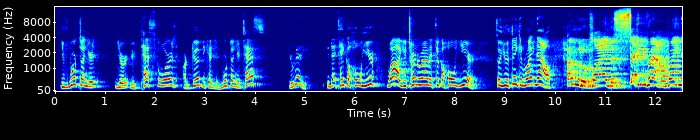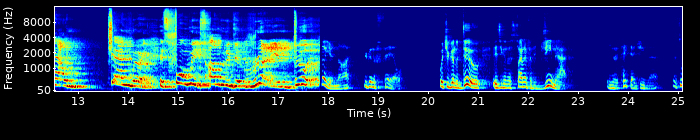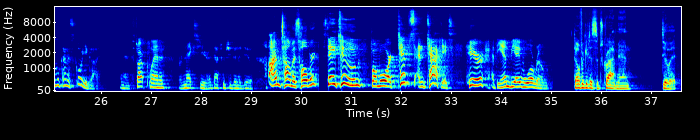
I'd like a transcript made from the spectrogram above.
you've worked on your, your, your test scores are good because you've worked on your tests, you're ready. Did that take a whole year? Wow, you turn around, it took a whole year. So you're thinking right now, I'm going to apply the second round right now in January. It's four weeks. I'm going to get ready and do it. No, you're not. You're going to fail. What you're going to do is you're going to sign up for the GMAT. You're going to take that GMAT and see what kind of score you got. And then start planning for next year. That's what you're going to do. I'm Thomas Hulbert. Stay tuned for more tips and tactics here at the MBA War Room. Don't forget to subscribe, man. Do it.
